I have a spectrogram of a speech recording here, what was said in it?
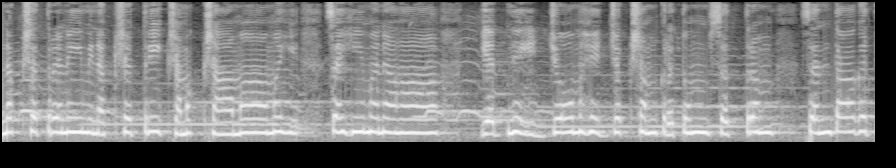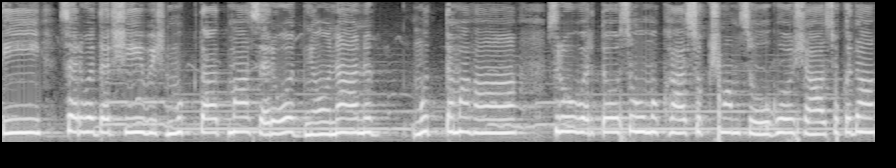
नक्षत्रनेमि नक्षत्री क्षमक्षाम महि सहिमनः यज्ञयुज्यो महेज्जक्षं क्रतुं सत्रं सन्तागति सर्वदर्शी विमुक्तात्मा सर्वज्ञो नानु मुत्तमः श्रुवर्तो सुमुखा सूक्ष्मं सुघोषा सुखदा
